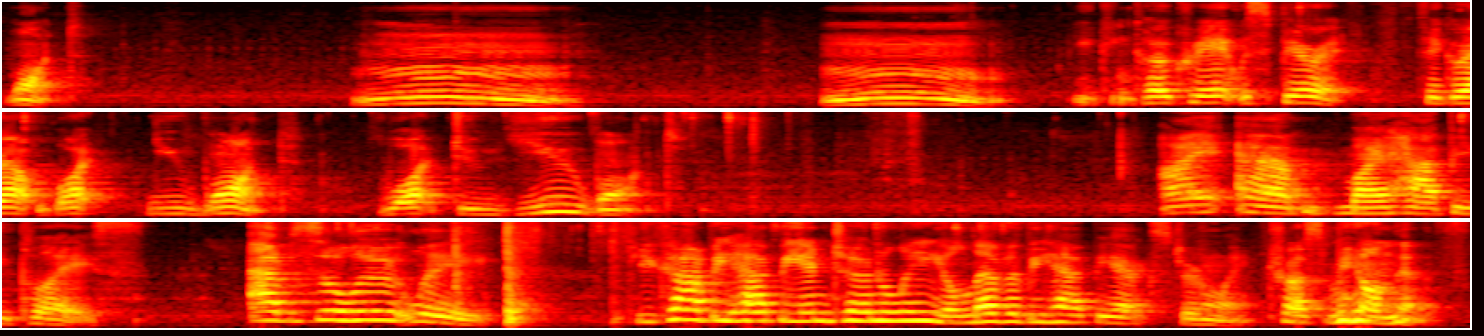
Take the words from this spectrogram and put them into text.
want? Mmm. Mmm. You can co-create with Spirit. Figure out what you want. What do you want? I am my happy place. Absolutely. If you can't be happy internally, you'll never be happy externally. Trust me on this.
